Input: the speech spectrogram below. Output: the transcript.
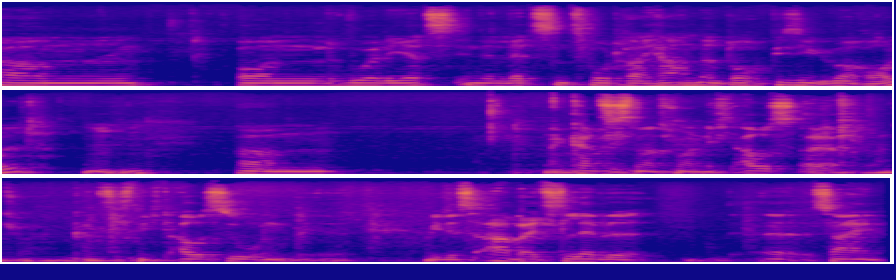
Ähm, und wurde jetzt in den letzten zwei, drei Jahren dann doch ein bisschen überrollt. Ähm, Man kann es manchmal nicht aus, oder manchmal kann es nicht aussuchen, wie das Arbeitslevel äh, sein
